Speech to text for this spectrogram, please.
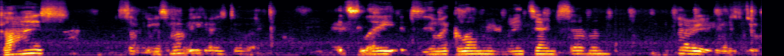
guys, what's up guys, how are you guys doing? It's late, it's the Columbia 1997, how are you guys doing?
